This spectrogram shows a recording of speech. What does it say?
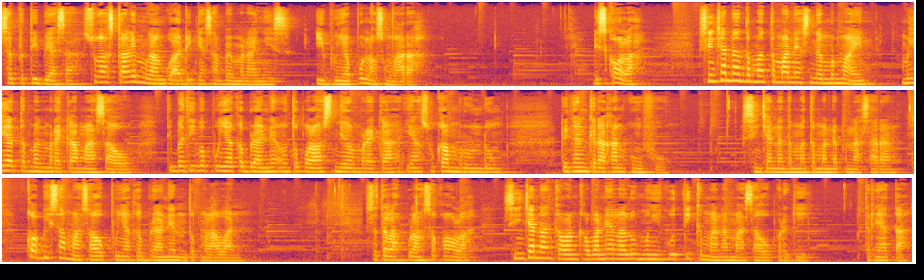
seperti biasa, suka sekali mengganggu adiknya sampai menangis. Ibunya pun langsung marah. Di sekolah, Shinchan dan teman-temannya sedang bermain melihat teman mereka Masao tiba-tiba punya keberanian untuk melawan senior mereka yang suka merundung dengan gerakan kungfu. Shinchan dan teman-temannya penasaran, kok bisa Masao punya keberanian untuk melawan? Setelah pulang sekolah, Shinchan dan kawan-kawannya lalu mengikuti ke mana Masao pergi. Ternyata,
